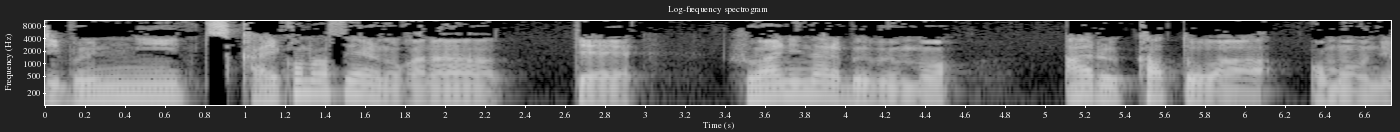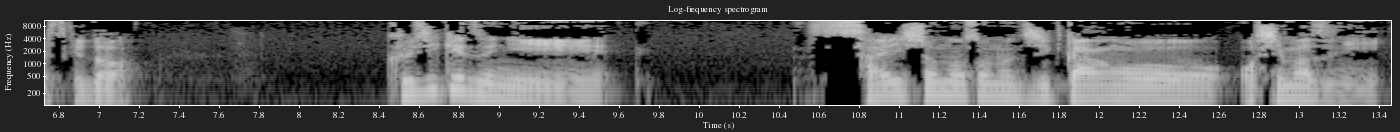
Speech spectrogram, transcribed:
自分に使いこなせるのかなって不安になる部分もあるかとは思うんですけど、くじけずに最初のその時間を惜しまずに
